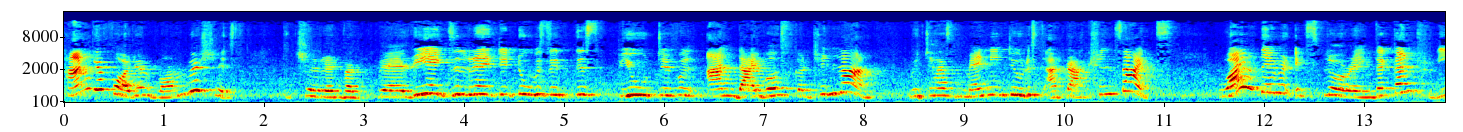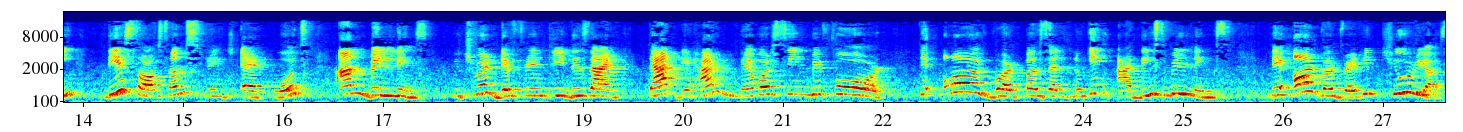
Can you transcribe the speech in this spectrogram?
Thank you for your warm wishes. The children were very exhilarated to visit this beautiful and diverse cultural land, which has many tourist attraction sites. While they were exploring the country, they saw some strange airports and buildings which were differently designed that they had never seen before. They all were puzzled looking at these buildings. They all were very curious.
